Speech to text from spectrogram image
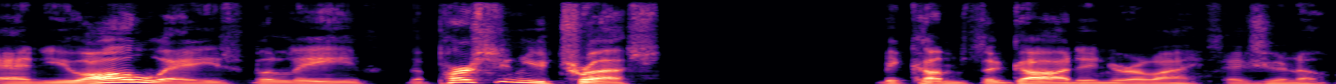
And you always believe the person you trust becomes the God in your life, as you know.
